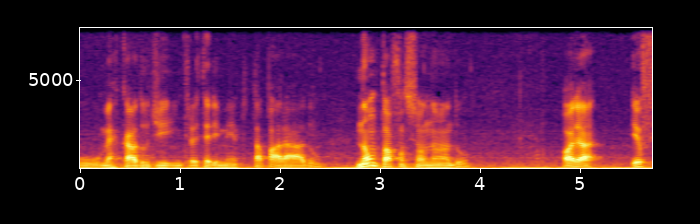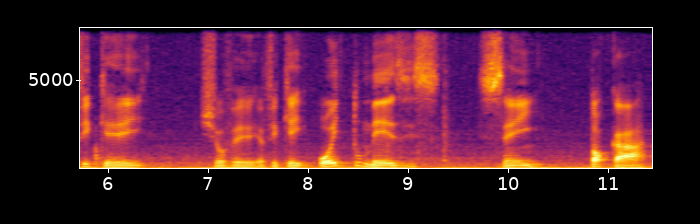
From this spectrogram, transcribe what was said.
O mercado de entretenimento tá parado, não tá funcionando. Olha, eu fiquei, deixa eu ver, eu fiquei oito meses sem tocar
